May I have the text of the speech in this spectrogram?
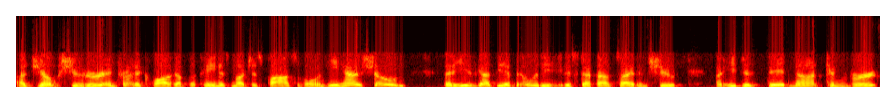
a jump shooter and try to clog up the paint as much as possible. And he has shown that he's got the ability to step outside and shoot, but he just did not convert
